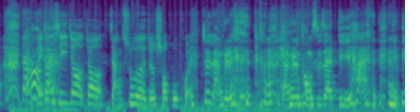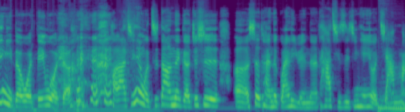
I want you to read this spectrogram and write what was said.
但没关系，就就讲输了就收不回。就两个人，两个人同时在滴汗，你滴你的，我滴我的。好啦，今天我知道那个就是呃社团的管理员呢，他其实今天有加码，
